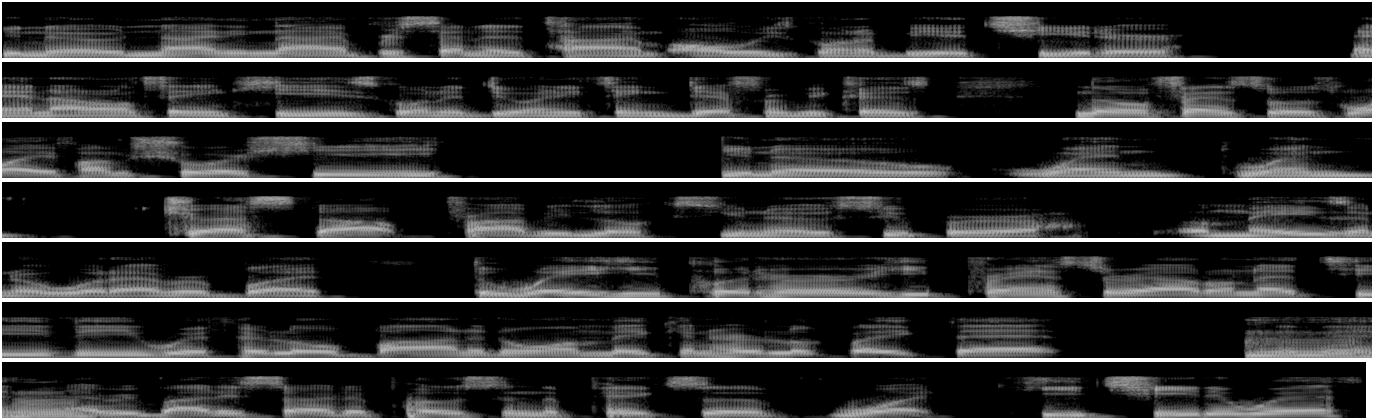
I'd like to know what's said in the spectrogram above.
you know, 99% of the time, always going to be a cheater. And I don't think he's going to do anything different because, no offense to his wife, I'm sure she, you know, when when dressed up, probably looks, you know, super amazing or whatever. But the way he put her, he pranced her out on that TV with her little bonnet on, making her look like that. And then Mhm. everybody started posting the pics of what he cheated with.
